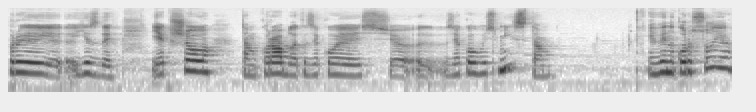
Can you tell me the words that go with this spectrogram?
приїздив. Якщо там кораблик з якоїсь е, з якогось міста, і він курсує.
